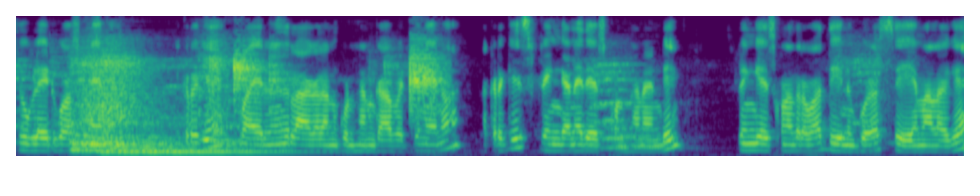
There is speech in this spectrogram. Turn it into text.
ట్యూబ్లైట్ కోసం నేను ఇక్కడికి వైర్ అనేది లాగాలనుకుంటున్నాను కాబట్టి నేను అక్కడికి స్ప్రింగ్ అనేది వేసుకుంటున్నానండి. స్ప్రింగ్ వేసుకున్న తర్వాత దీనికి కూడా సేమ్ అలాగే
